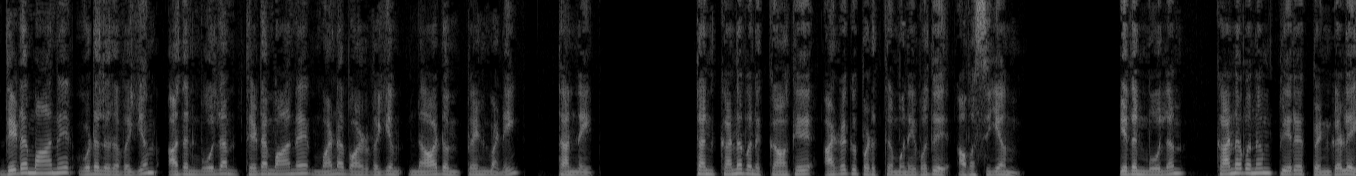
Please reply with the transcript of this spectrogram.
திடமான உடலுறவையும் அதன் மூலம் திடமான மனவாழ்வையும் நாடும் பெண்மணி தன்னை தன் கணவனுக்காக அழகுபடுத்த முனைவது அவசியம். இதன் மூலம் கணவனும் பிற பெண்களை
